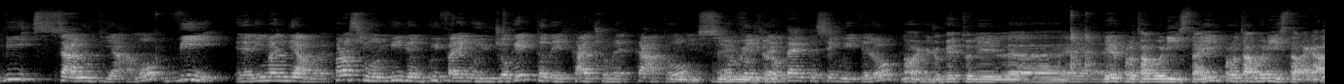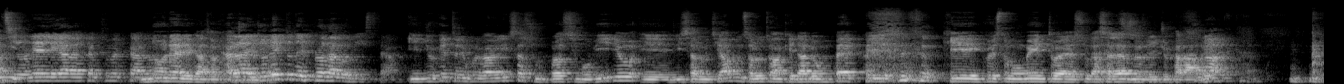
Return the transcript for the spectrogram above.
vi salutiamo, vi rimandiamo al prossimo video in cui faremo il giochetto del calciomercato, molto divertente, seguitelo. No, il giochetto del, eh, del, protagonista, il protagonista ragazzi. Quindi non è legato al calciomercato? Non è legato al calciomercato. Allora, il giochetto del protagonista. Il giochetto del protagonista sul prossimo video e vi salutiamo, un saluto anche da Don Peppe che in questo momento è sulla Salerno Reggio Calabria.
